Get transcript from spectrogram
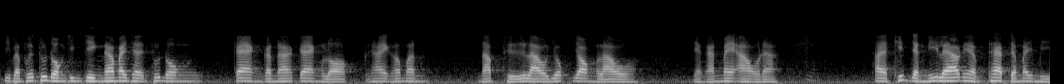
ที่ประพฤติทุดงจริง ๆ นะ ไม่ใช่ทุดงแกล้งกันนะ แกล้งหลอกให้เขามัน นับถือเรายกย่องเรา อย่างนั้นไม่เอานะ ถ้าคิดอย่างนี้แล้วเนี่ย แทบจะไม่มี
